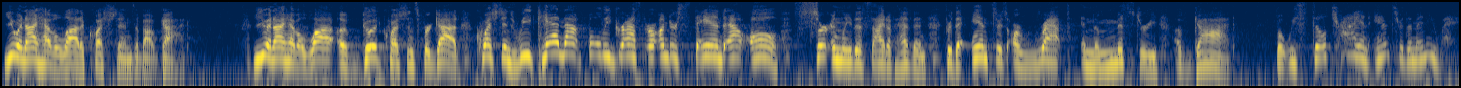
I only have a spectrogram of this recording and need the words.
You and I have a lot of questions about God. You and I have a lot of good questions for God. Questions we cannot fully grasp or understand at all. Certainly this side of heaven, for the answers are wrapped in the mystery of God but we still try and answer them anyway.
